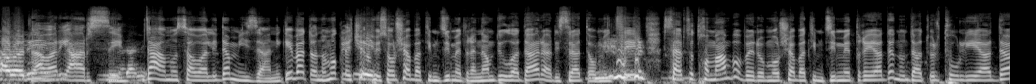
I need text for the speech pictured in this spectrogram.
თავარი თავარი არსი და ამოსავალი და მიზანი. კი ბატონო, მოკლედ ჩემთვის ორშაბათი მძიმე დღე ნამდვილად არ არის, რატომ იცი? საერთოდ ხომ ამბობენ რომ ორშაბათი მძიმე დღეა და ნუ დატვირთულია და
